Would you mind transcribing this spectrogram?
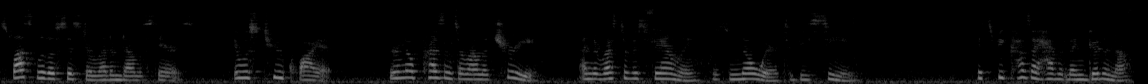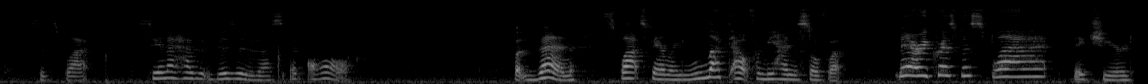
Splat's little sister led him down the stairs. It was too quiet. There were no presents around the tree, and the rest of his family was nowhere to be seen. It's because I haven't been good enough, said Splat. Santa hasn't visited us at all. But then Splat's family leapt out from behind the sofa. Merry Christmas, Splat! they cheered.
